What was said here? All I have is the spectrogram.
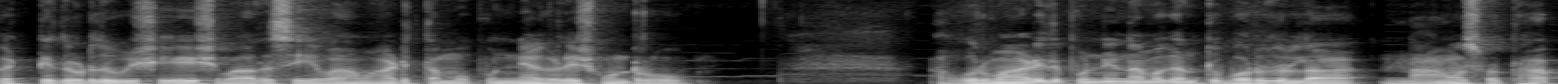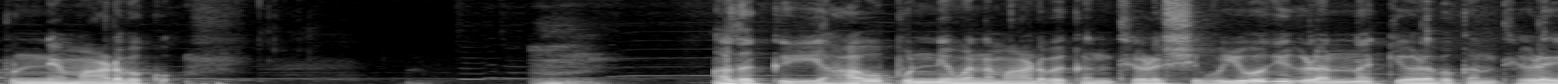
ಕಟ್ಟಿ ದೊಡ್ಡದು ವಿಶೇಷವಾದ ಸೇವಾ ಮಾಡಿ ತಮ್ಮ ಪುಣ್ಯ ಗಳಿಸ್ಕೊಂಡ್ರು. ಅವ್ರು ಮಾಡಿದ ಪುಣ್ಯ ನಮಗಂತೂ ಬರೋದಿಲ್ಲ, ನಾವು ಸ್ವತಃ ಪುಣ್ಯ ಮಾಡಬೇಕು. ಅದಕ್ಕೆ ಯಾವ ಪುಣ್ಯವನ್ನು ಮಾಡಬೇಕಂಥೇಳಿ ಶಿವಯೋಗಿಗಳನ್ನು ಕೇಳಬೇಕಂಥೇಳಿ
